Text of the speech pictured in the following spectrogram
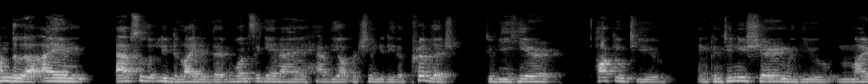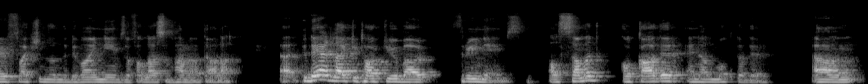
Alhamdulillah, I am absolutely delighted that once again I have the opportunity, the privilege to be here talking to you and continue sharing with you my reflections on the divine names of Allah subhanahu wa ta'ala. Uh, today I'd like to talk to you about three names, Al-Samad, Al-Qadir, and Al-Muqtadir. Um,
